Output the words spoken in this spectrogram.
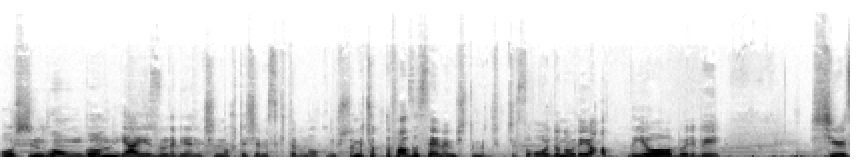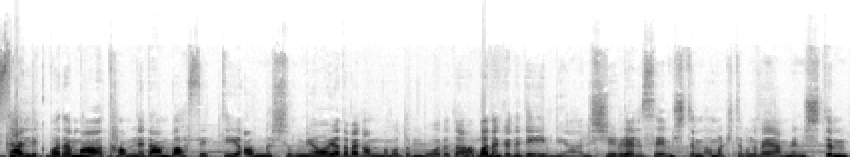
Ocean Wong'un Yeryüzünde Bir An için Muhteşemiz kitabını okumuştum ve çok da fazla sevmemiştim açıkçası. Oradan oraya atlıyor böyle bir şiirsellik var ama tam neden bahsettiği anlaşılmıyor ya da ben anlamadım bu arada. Bana göre değildi yani. Şiirlerini sevmiştim ama kitabını beğenmemiştim.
